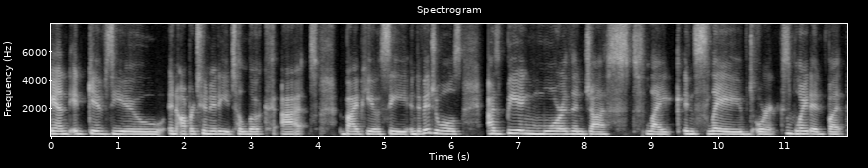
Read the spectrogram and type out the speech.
and it gives you an opportunity to look at BIPOC individuals as being more than just like enslaved or exploited, but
